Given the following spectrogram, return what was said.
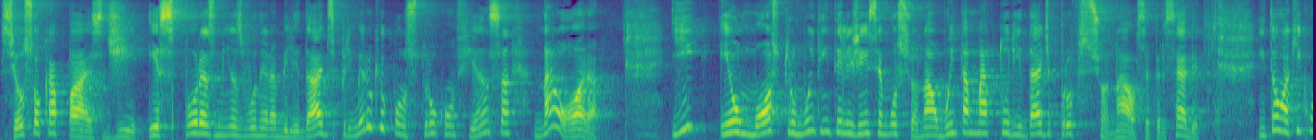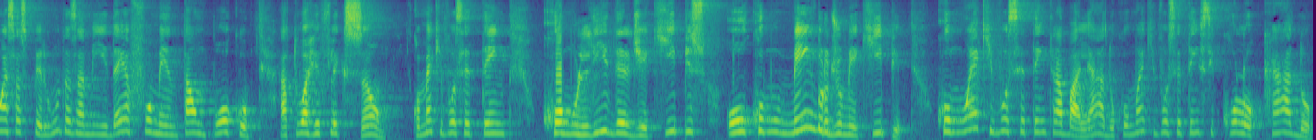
Se eu sou capaz de expor as minhas vulnerabilidades, primeiro que eu construo confiança na hora. E eu mostro muita inteligência emocional, muita maturidade profissional, você percebe? Então, aqui com essas perguntas, a minha ideia é fomentar um pouco a tua reflexão. Como é que você tem, como líder de equipes ou como membro de uma equipe, como é que você tem trabalhado, como é que você tem se colocado,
